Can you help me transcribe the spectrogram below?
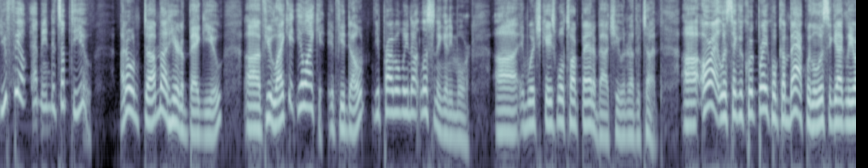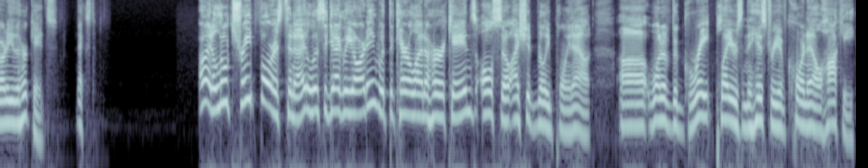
you feel. I mean, it's up to you. I don't. Uh, I'm not here to beg you. Uh, if you like it, you like it. If you don't, you're probably not listening anymore. Uh, in which case, we'll talk bad about you another time. Uh, all right, let's take a quick break. We'll come back with Alyssa Gagliardi of the Hurricanes next. All right, a little treat for us tonight. Alyssa Gagliardi with the Carolina Hurricanes. Also, I should really point out uh, one of the great players in the history of Cornell hockey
